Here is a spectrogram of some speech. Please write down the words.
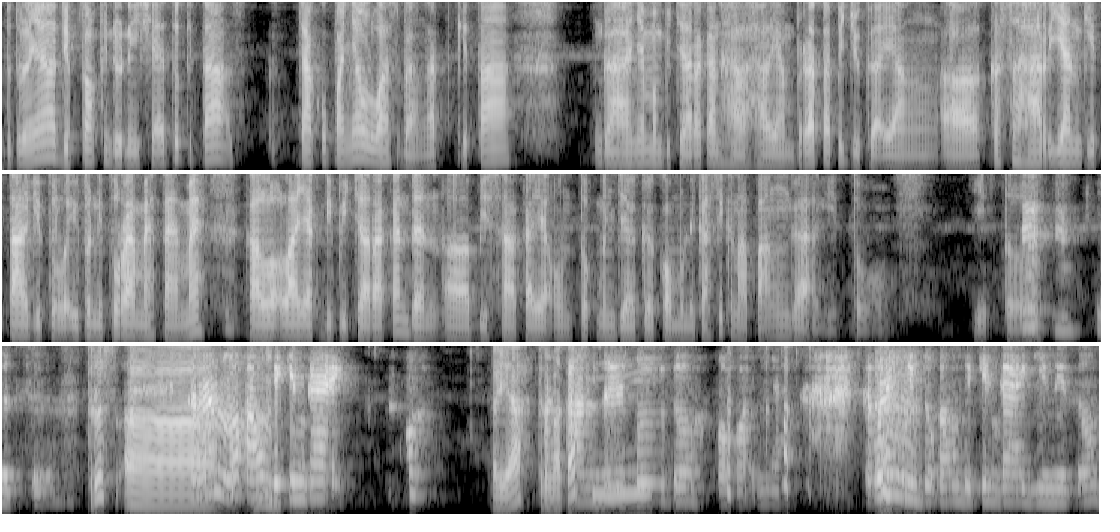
sebetulnya Deep Talk Indonesia itu kita cakupannya luas banget. Kita nggak hanya membicarakan hal-hal yang berat, tapi juga yang uh, keseharian kita gitu loh. Even itu remeh-temeh, kalau layak dibicarakan dan uh, bisa kayak untuk menjaga komunikasi, kenapa enggak gitu? Gitu. Betul. Terus, uh, Keren loh kamu hmm. bikin kayak oh ya, terima Mas Andre kasih. tuh pokoknya. Keren gitu kamu bikin kayak gini tuh.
